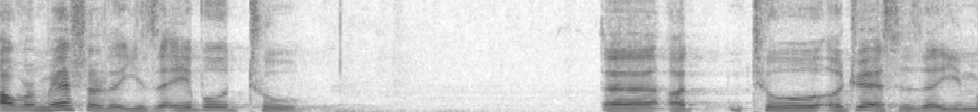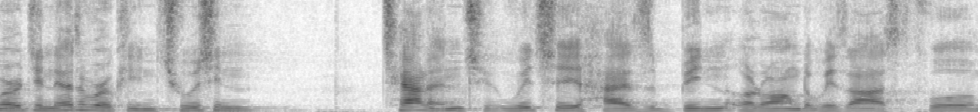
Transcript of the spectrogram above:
our method is able to, uh, uh to address the emerging network intrusion challenge, which has been around with us for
